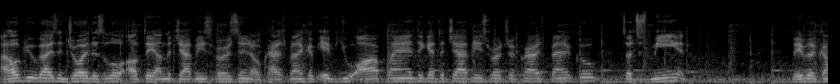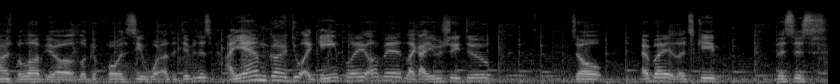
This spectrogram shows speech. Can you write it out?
I hope you guys enjoyed this little update on the Japanese version of Crash Bandicoot. If you are planning to get the Japanese version of Crash Bandicoot, such as me, leave it in the comments below if you're looking forward to see what other differences. I am going to do a gameplay of it like I usually do. So everybody, let's keep, let's just,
